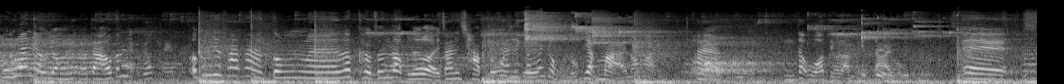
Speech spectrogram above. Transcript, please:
好撚有用呢個，但係我今日都睇下。我今朝翻返去工咧，粒扣真笠咗落嚟，爭啲插到我但係你咁樣。用唔到入埋咯咪？係啊，唔得喎，一定要攬皮帶喎，誒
